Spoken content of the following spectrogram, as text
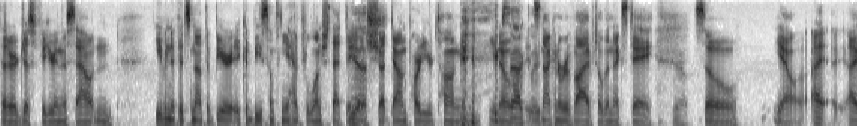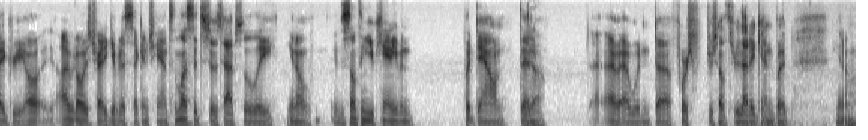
that are just figuring this out. And even if it's not the beer, it could be something you had for lunch that day yes. that shut down part of your tongue. And, you know, exactly. it's not going to revive till the next day. Yeah. So yeah, I I agree. I'll, I would always try to give it a second chance, unless it's just absolutely you know if it's something you can't even put down. Then yeah. I, I, wouldn't uh, force yourself through that again. But you know.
